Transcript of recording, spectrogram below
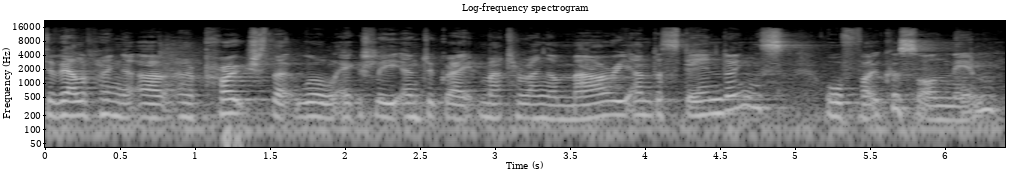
developing a, an approach that will actually integrate Matauranga Maori understandings or focus on them,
